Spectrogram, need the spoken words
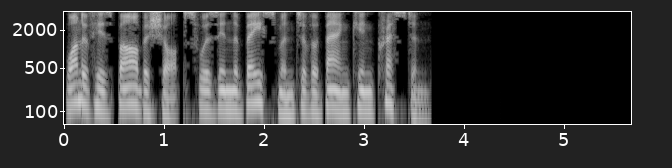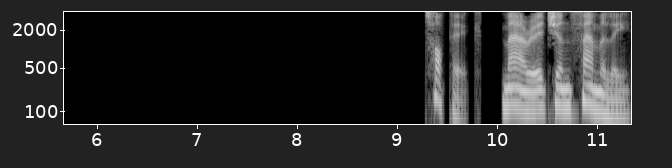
One of his barber shops was in the basement of a bank in Creston. Topic: Marriage and family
